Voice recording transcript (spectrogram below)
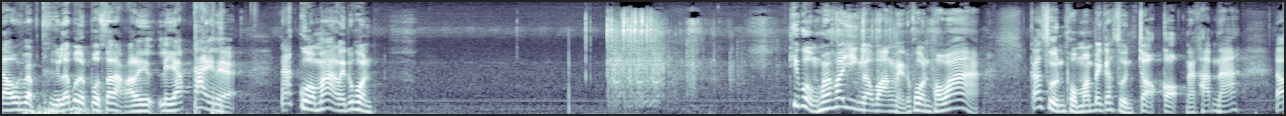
เราแบบถือระเบิดปลดสลักเราระยะใกล้เลยน่ากลัวมากเลยทุกคน ที่ผมค่อยๆยิงระวังเนี่ยทุกคนเพราะว่ากระสุนผมมันเป็นกระสุนเจาะเกาะนะครับนะ เรา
